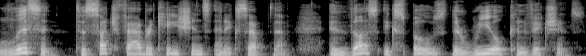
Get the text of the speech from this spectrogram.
listen to such fabrications and accept them, and thus expose their real convictions.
